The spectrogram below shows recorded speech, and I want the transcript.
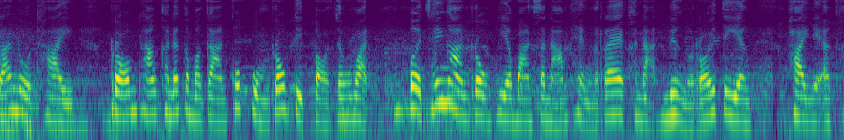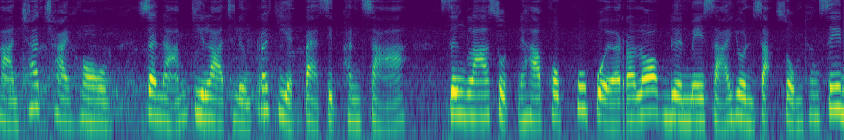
ราโนไทย พร้อมทั้งคณะกรรมการควบคุมโรคติดต่อจังหวัด เปิดใช้งานโรงพยาบาลสนามแห่งแรกขนาด 100 เตียง ภายในอาคารชาติชายฮอลล์สนามกีฬาเฉลิมพระเกียรติ 80 พรรษาซึ่งล่าสุดนะคะพบผู้ป่วยระลอกเดือนเมษายนสะสมทั้งสิ้น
